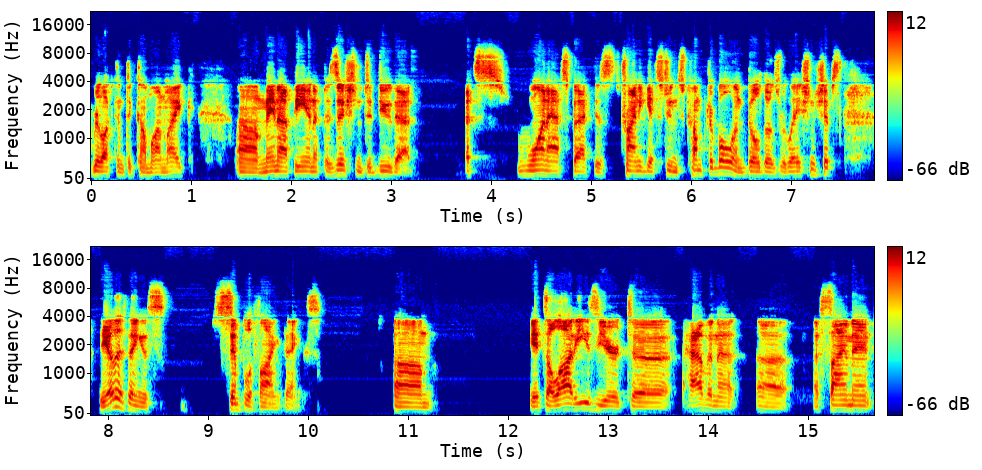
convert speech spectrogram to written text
reluctant to come on mic um, may not be in a position to do that. That's one aspect is trying to get students comfortable and build those relationships. The other thing is simplifying things. Um, it's a lot easier to have an uh, assignment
